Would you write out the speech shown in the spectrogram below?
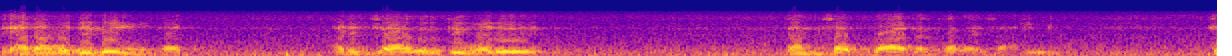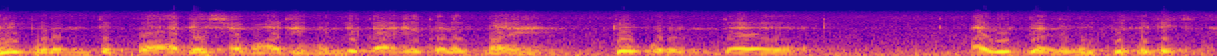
ध्यानामध्ये लीन होतात. आणि जागृतीमध्ये त्यांचा बाध करायचा असतो. जोपर्यंत बाध समाधी म्हणजे काय हे कळत नाही तोपर्यंत अविद्या निवृत्ती होतच नाही.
